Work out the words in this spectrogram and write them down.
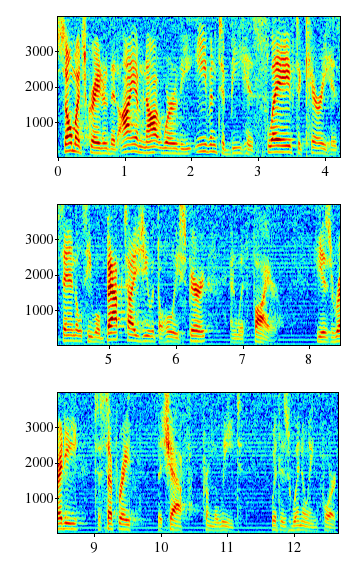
so much greater that I am not worthy even to be his slave, to carry his sandals. He will baptize you with the Holy Spirit and with fire. He is ready to separate the chaff from the wheat with his winnowing fork.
